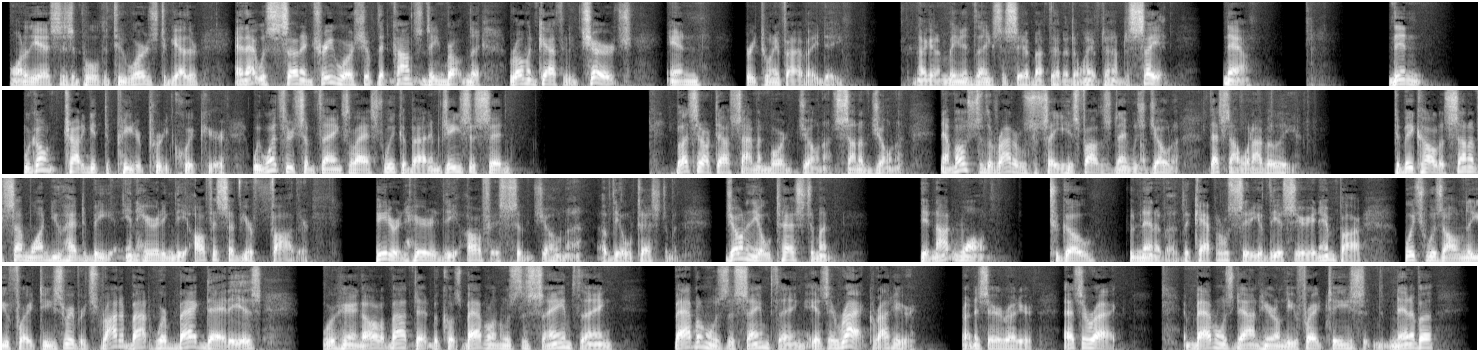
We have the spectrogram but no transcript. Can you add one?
one of the S's and pulled the two words together. And that was sun and tree worship that Constantine brought in the Roman Catholic Church in 325 AD. I got a million things to say about that. I don't have time to say it. Now, then we're going to try to get to Peter pretty quick here. We went through some things last week about him. Jesus said, Blessed art thou, Simon Barjona, son of Jonah. Now, most of the writers say his father's name was Jonah. That's not what I believe. To be called a son of someone, you had to be inheriting the office of your father. Peter inherited the office of Jonah of the Old Testament. Jonah in the Old Testament did not want to go to Nineveh, the capital city of the Assyrian Empire, which was on the Euphrates River. It's right about where Baghdad is. We're hearing all about that because Babylon was the same thing. Babylon was the same thing as Iraq, right here, right in this area right here. That's Iraq. And Babylon was down here on the Euphrates, Nineveh.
